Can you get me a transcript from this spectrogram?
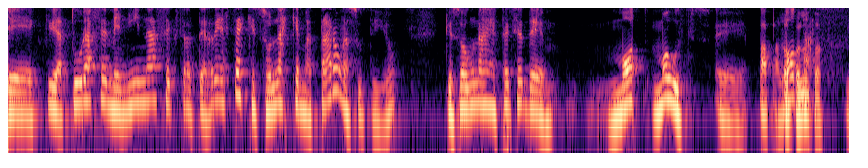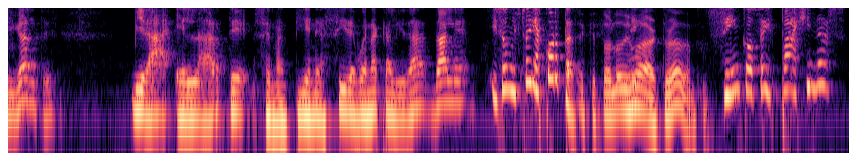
eh, criaturas femeninas extraterrestres que son las que mataron a su tío, que son unas especies de moth- moths, eh, papalotas, Papalotas. gigantes. Mira, el arte se mantiene así de buena calidad. Dale. Y son historias cortas Es que todo lo dijo Eh, Arthur Adams. cinco o seis páginas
